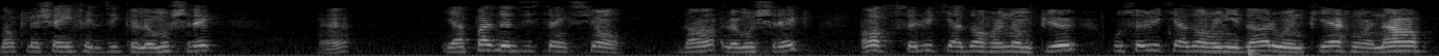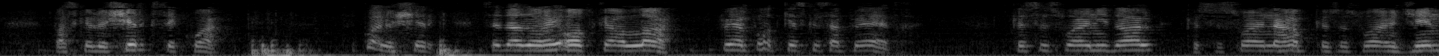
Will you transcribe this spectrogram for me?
Donc le cheikh il dit que le mushrik, hein, il n'y a pas de distinction dans le mushrik entre celui qui adore un homme pieux ou celui qui adore une idole ou une pierre ou un arbre. Parce que le shirk c'est quoi C'est quoi le shirk C'est d'adorer autre qu'Allah, peu importe qu'est-ce que ça peut être. Que ce soit une idole, que ce soit un arbre, que ce soit un djinn,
